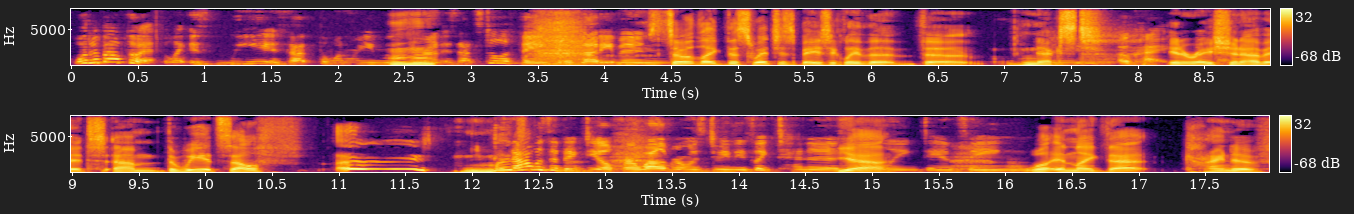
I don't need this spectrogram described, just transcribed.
What about the like? Is Wii? Is that the one where you move Mhm. around? Is that still a thing? Is that even so like the Switch is basically the the next new? Okay. iteration of it. Um, the Wii itself, uh, you might that was a big deal for a while. Everyone was doing these like tennis, Yeah. bowling, dancing. Well, and like that kind of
